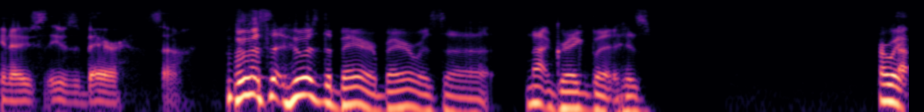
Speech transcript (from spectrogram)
You know, he was, he was a bear. So Who was the Who was the bear? Bear was uh not Greg, but his. Or wait, Uh,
